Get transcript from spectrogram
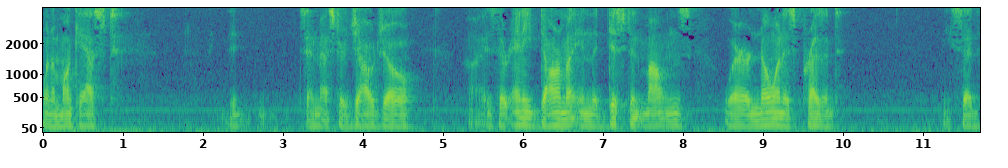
When a monk asked the Zen master Zhao Zhou, uh, is there any Dharma in the distant mountains where no one is present? He said,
